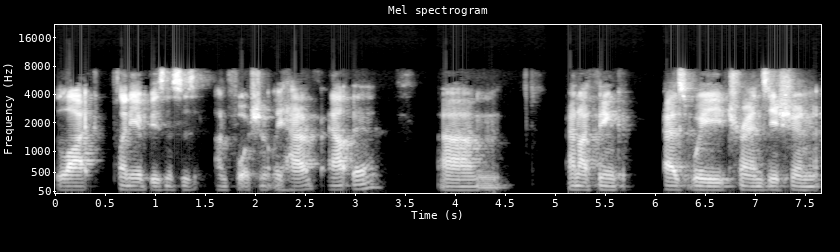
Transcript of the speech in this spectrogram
like plenty of businesses unfortunately have out there. Um, and I think as we transition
